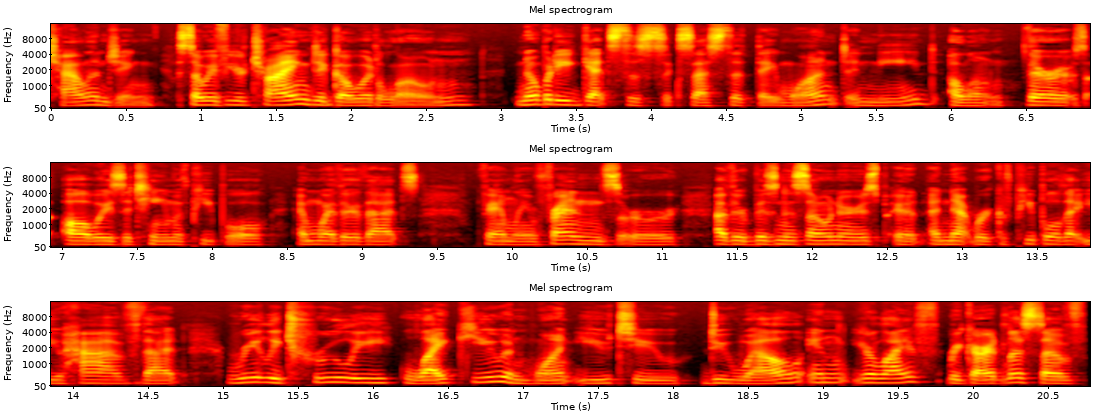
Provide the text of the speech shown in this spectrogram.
challenging. So if you're trying to go it alone, nobody gets the success that they want and need alone. There is always a team of people, and whether that's family and friends or other business owners, a network of people that you have that really truly like you and want you to do well in your life, regardless of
